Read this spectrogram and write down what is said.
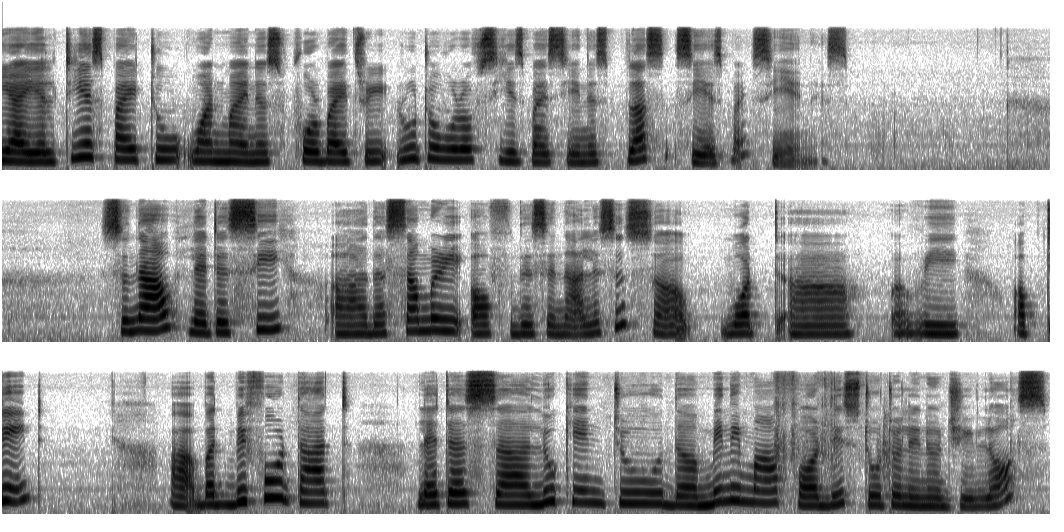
EIL TS by 2 1 minus 4 by 3 root over of CS by CNS plus CS by CNS. So, now let us see uh, the summary of this analysis. Uh, what uh, uh, we obtained. Uh, but before that let us look into the minima for this total energy loss.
